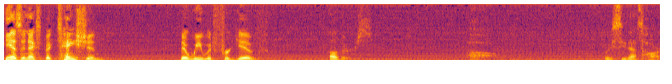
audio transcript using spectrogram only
He has an expectation that we would forgive others. Oh. But you see, that's hard.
